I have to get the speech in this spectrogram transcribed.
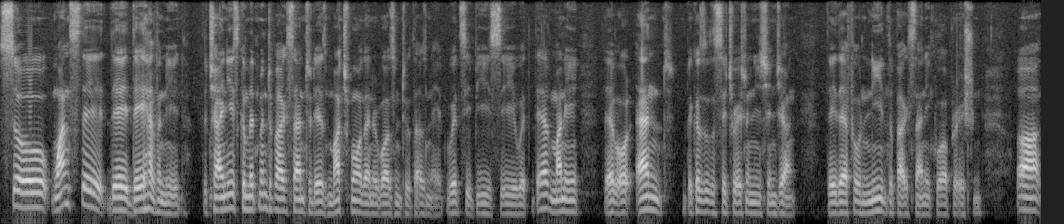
So once they, they, they have a need, the Chinese commitment to Pakistan today is much more than it was in 2008 with CPEC, with they have money, they have all, and because of the situation in Xinjiang, they therefore need the Pakistani cooperation. Uh,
